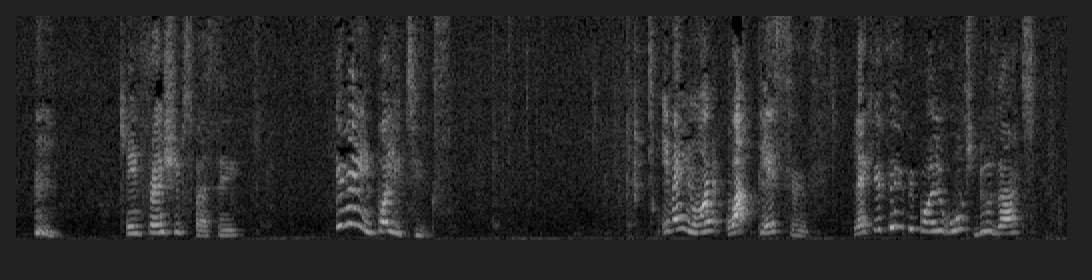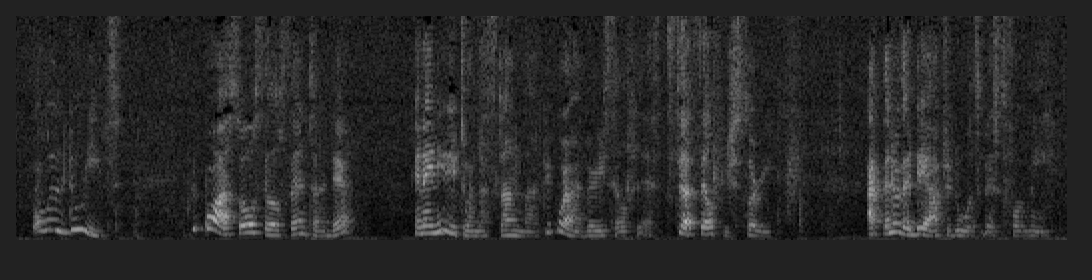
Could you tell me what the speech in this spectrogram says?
in friendships per se. Even in politics. Even in one workplaces. Like you think people won't do that. They will do it. People are so self-centered there. And I need you to understand that. People are very selfless. Still selfish, sorry. At the end of the day, I have to do what's best for me.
